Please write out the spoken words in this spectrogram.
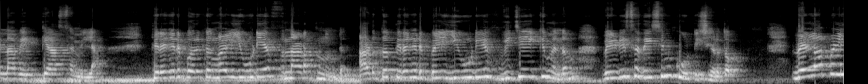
എന്ന വ്യത്യാസമില്ല. തിരഞ്ഞെടുപ്പ് ഒരുക്കങ്ങൾ യു ഡി എഫ് നടത്തുന്നുണ്ട്. അടുത്ത തിരഞ്ഞെടുപ്പിൽ യു ഡി എഫ് വിജയിക്കുമെന്നും വി ഡി സതീശൻ കൂട്ടിച്ചേർത്തു. വെള്ളാപ്പള്ളി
